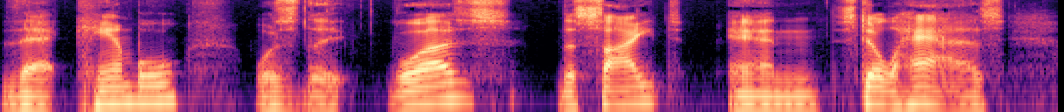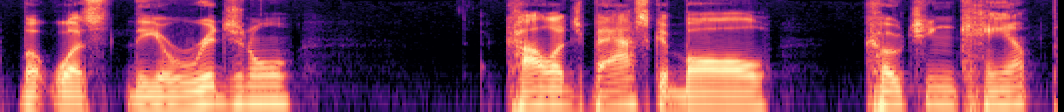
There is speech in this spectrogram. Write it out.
that Campbell was the was the site and still has, but was the original college basketball coaching camp?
